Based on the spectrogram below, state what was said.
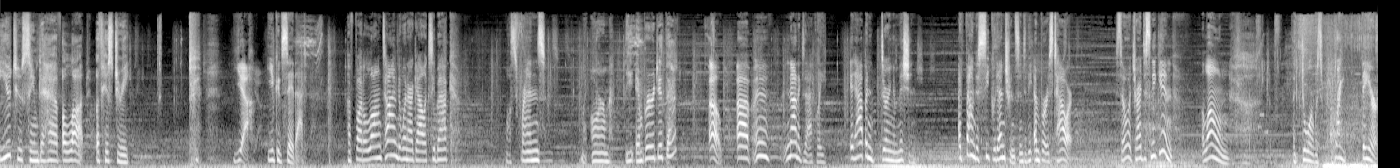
You two seem to have a lot of history. Yeah, you could say that. I've fought a long time to win our galaxy back. Lost friends, my arm. The Emperor did that? Oh, uh, eh, not exactly. It happened during a mission. I found a secret entrance into the Emperor's tower. So I tried to sneak in, alone. The door was right there.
